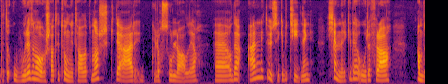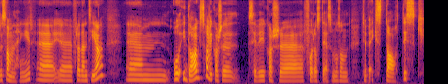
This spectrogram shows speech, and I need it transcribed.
dette ordet som er oversatt til tungetale på norsk, det er glossolalia. Eh, og det er en litt usikker betydning. Jeg kjenner ikke det ordet fra andre sammenhenger eh, eh, fra den tida. Ehm, og i dag så vi kanskje, ser vi kanskje for oss det som noe sånn type ekstatisk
